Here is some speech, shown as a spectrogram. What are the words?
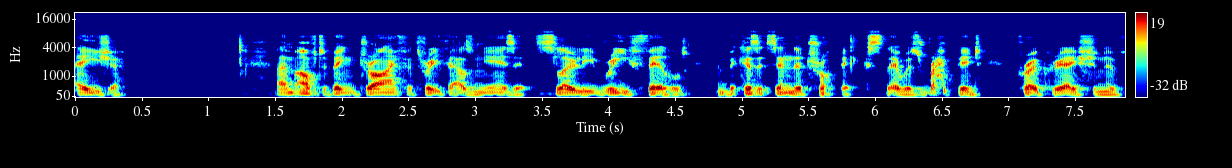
Asia. Um, after being dry for 3,000 years, it slowly refilled. And because it's in the tropics, there was rapid procreation of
